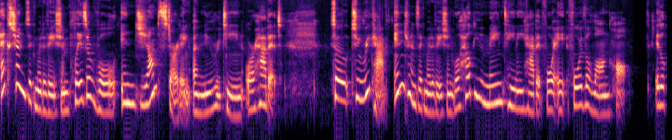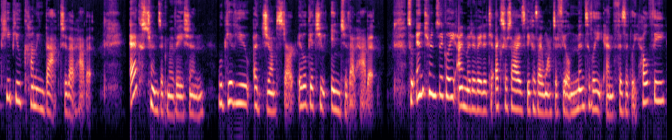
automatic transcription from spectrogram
Extrinsic motivation plays a role in jump-starting a new routine or habit. So, to recap, intrinsic motivation will help you maintain a habit for a for the long haul. It'll keep you coming back to that habit. extrinsic motivation will give you a jump start. It'll get you into that habit. So, intrinsically, I'm motivated to exercise because I want to feel mentally and physically healthy.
